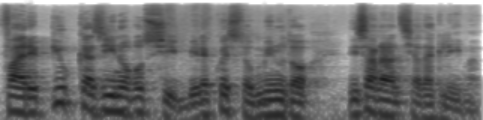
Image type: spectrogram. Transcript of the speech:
fare più casino possibile. Questo è un minuto di sananzia da clima.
